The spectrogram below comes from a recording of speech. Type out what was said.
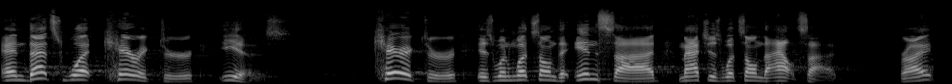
And that's what character is. Character is when what's on the inside matches what's on the outside, right?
